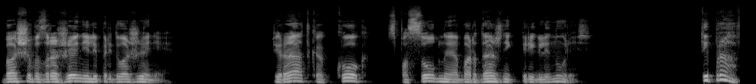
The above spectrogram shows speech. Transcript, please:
Ваши возражения или предложения? Пиратка, Кок, способный абордажник переглянулись. «Ты прав.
